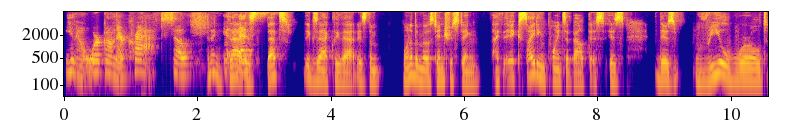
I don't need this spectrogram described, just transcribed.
you know work on their craft. So i think that that's, is, that's exactly that is the one of the most interesting exciting points about this is there's real world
